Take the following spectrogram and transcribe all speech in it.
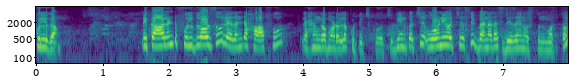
ఫుల్గా మీకు కావాలంటే ఫుల్ బ్లౌజు లేదంటే హాఫ్ లెహంగా మోడల్లో కుట్టించుకోవచ్చు. దీనికి వచ్చి ఓణి వచ్చేసి బెనారస్ డిజైన్ వస్తుంది మొత్తం.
